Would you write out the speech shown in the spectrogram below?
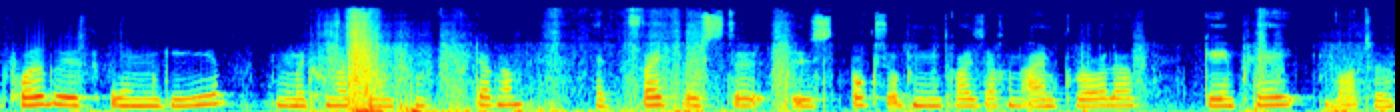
Folge ist OMG mit 155 Wiedergaben. Meine zweitbeste ist Box Opening, drei Sachen, ein Brawler. Gameplay, warte.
